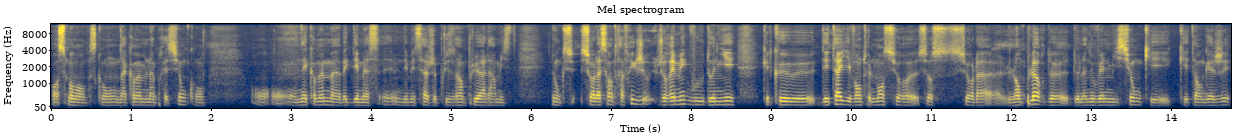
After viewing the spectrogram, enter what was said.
en ce moment? Parce qu'on a quand même l'impression qu'on on, on est quand même avec des, mess- des messages de plus en plus alarmistes. Donc su- sur la Centrafrique, j'aurais aimé que vous donniez quelques détails éventuellement sur, euh, sur, sur la- l'ampleur de, de la nouvelle mission qui est, qui est engagée,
